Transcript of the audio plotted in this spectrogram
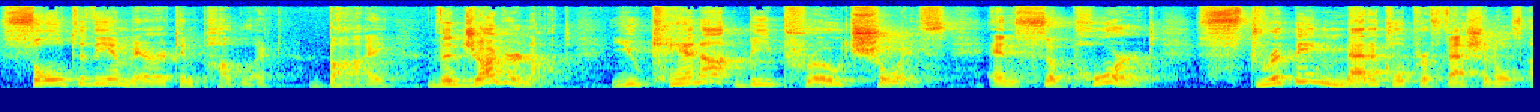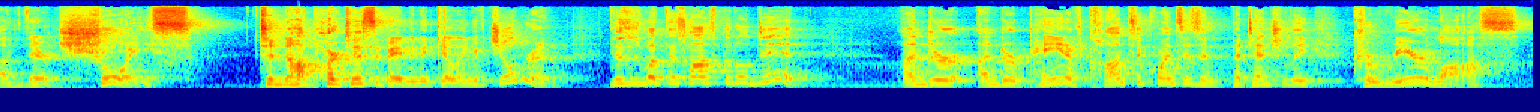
sold to the American public by the juggernaut. You cannot be pro choice and support stripping medical professionals of their choice to not participate in the killing of children. This is what this hospital did. Under, under pain of consequences and potentially career loss,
